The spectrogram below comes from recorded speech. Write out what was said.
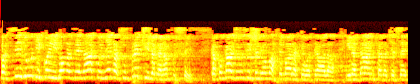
pa svi ljudi koji dolaze nakon njega su preći da ga napuste. Kako kaže uzvišeni Allah te barake o teala i na dan kada će se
